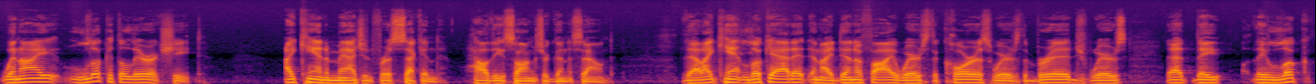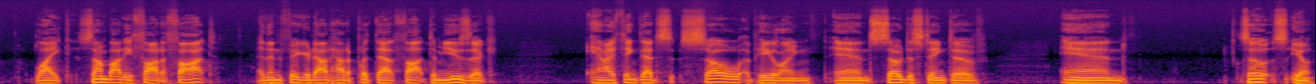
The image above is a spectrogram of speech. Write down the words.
when I look at the lyric sheet, I can't imagine for a second how these songs are going to sound. That I can't look at it and identify where's the chorus, where's the bridge, where's that they they look like somebody thought a thought and then figured out how to put that thought to music. And I think that's so appealing and so distinctive and so you know,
